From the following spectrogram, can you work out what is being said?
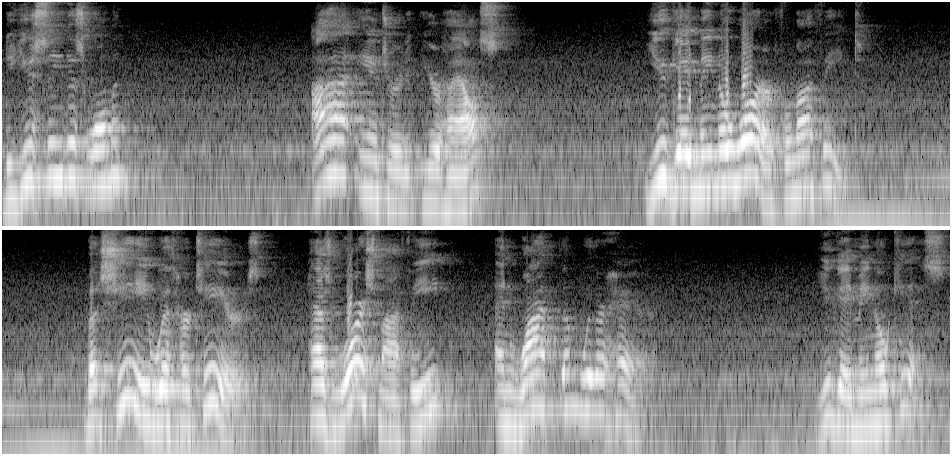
Do you see this woman? I entered your house. You gave me no water for my feet. But she, with her tears, has washed my feet and wiped them with her hair. You gave me no kiss.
